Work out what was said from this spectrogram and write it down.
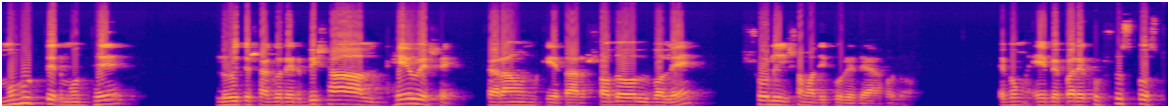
মুহূর্তের মধ্যে লোহিত সাগরের বিশাল ঢেউ এসে ফেরাউনকে তার সদল বলে সলিল সমাধি করে দেয়া হলো। এবং এ ব্যাপারে খুব সুস্পষ্ট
